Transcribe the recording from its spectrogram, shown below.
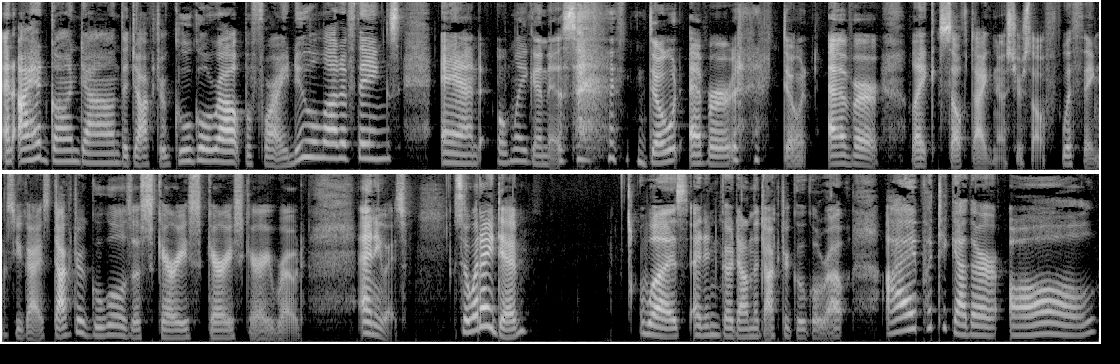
And I had gone down the Dr. Google route before I knew a lot of things. And oh my goodness, don't ever, don't ever like self diagnose yourself with things, you guys. Dr. Google is a scary, scary, scary road. Anyways, so what I did was I didn't go down the Dr. Google route. I put together all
